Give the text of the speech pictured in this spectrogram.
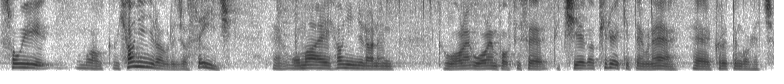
소위 뭐 그 현인이라고 그러죠. 세이지. 예, 오마의 현인이라는 그 워렌, 워렌 버핏의 그 지혜가 필요했기 때문에 예, 그랬던 거겠죠.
